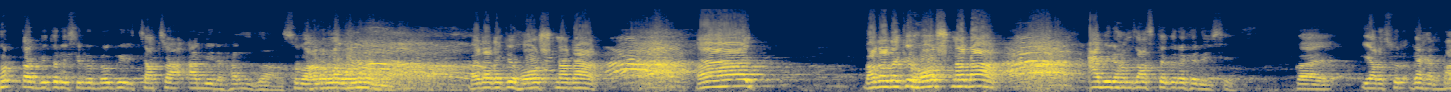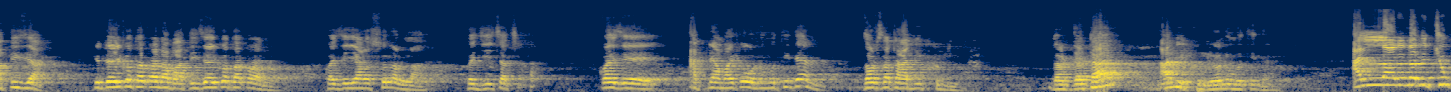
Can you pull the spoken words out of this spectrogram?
ঘরটার ভিতরে ছিল নবীর চাচা আমির হামজা। সুবাহ কি হস না ডাক? বেটাটা কি হস না ডাক? আমির হামজা আস্তে করে রেখে দিয়েছে। কয় ইয়ার দেখেন বাতিজা কিন্তু এই কথা কয় না বাতিজা এই কথা কয় না। কয় যে ইয়ার আল্লাহ কয়, জি চাচা। কয় যে, আপনি আমাকে অনুমতি দেন, দরজাটা আমি খুলি। দরজাটা আমি খুলি, অনুমতি দেন। আল্লাহর নবী চুপ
